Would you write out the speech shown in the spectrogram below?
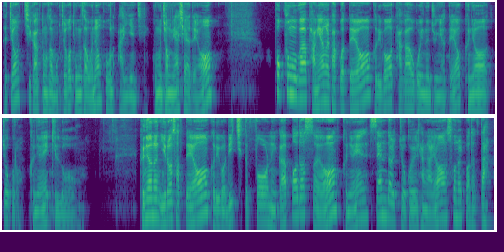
됐죠? 지각 동사 목적어 동사 원형 혹은 ing. 구문 정리하셔야 돼요. 폭풍우가 방향을 바꿨대요. 그리고 다가오고 있는 중이었대요. 그녀 쪽으로, 그녀의 길로. 그녀는 일어섰대요. 그리고 reached for니까 뻗었어요. 그녀의 샌들 쪽을 향하여 손을 뻗었다.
